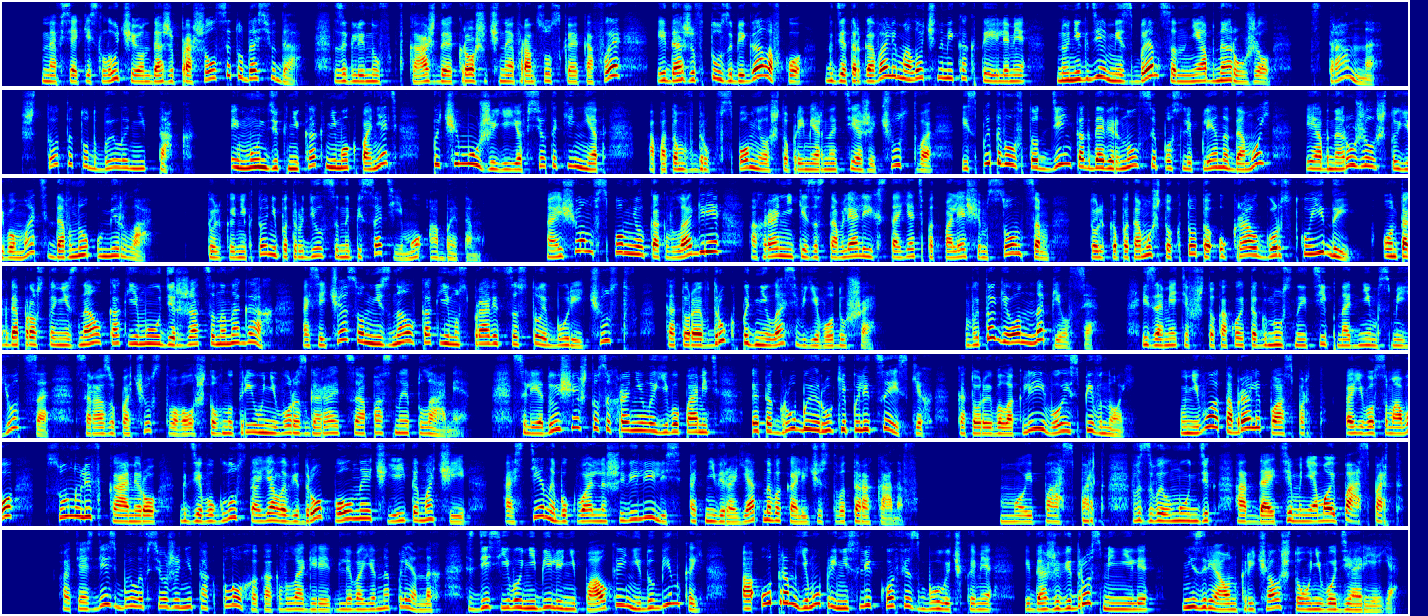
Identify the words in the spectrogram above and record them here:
На всякий случай он даже прошелся туда-сюда, заглянув в каждое крошечное французское кафе и даже в ту забегаловку, где торговали молочными коктейлями, но нигде мисс Бенсон не обнаружил. Странно, что-то тут было не так. И Мундик никак не мог понять, почему же ее все-таки нет, а потом вдруг вспомнил, что примерно те же чувства испытывал в тот день, когда вернулся после плена домой и обнаружил, что его мать давно умерла. Только никто не потрудился написать ему об этом. А еще он вспомнил, как в лагере охранники заставляли их стоять под палящим солнцем только потому, что кто-то украл горстку еды. Он тогда просто не знал, как ему удержаться на ногах, а сейчас он не знал, как ему справиться с той бурей чувств, которая вдруг поднялась в его душе. В итоге он напился и, заметив, что какой-то гнусный тип над ним смеется, сразу почувствовал, что внутри у него разгорается опасное пламя. Следующее, что сохранило его память, это грубые руки полицейских, которые волокли его из пивной. У него отобрали паспорт, а его самого сунули в камеру, где в углу стояло ведро, полное чьей-то мочи, а стены буквально шевелились от невероятного количества тараканов. «Мой паспорт!» — взвыл Мундик. «Отдайте мне мой паспорт!» Хотя здесь было все же не так плохо, как в лагере для военнопленных. Здесь его не били ни палкой, ни дубинкой, а утром ему принесли кофе с булочками и даже ведро сменили. Не зря он кричал, что у него диарея.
